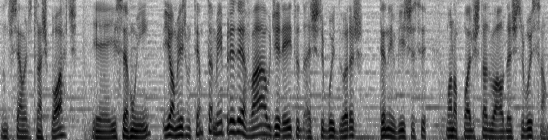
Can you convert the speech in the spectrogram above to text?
no sistema de transporte, e isso é ruim, e ao mesmo tempo também preservar o direito das distribuidoras, tendo em vista esse monopólio estadual da distribuição.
